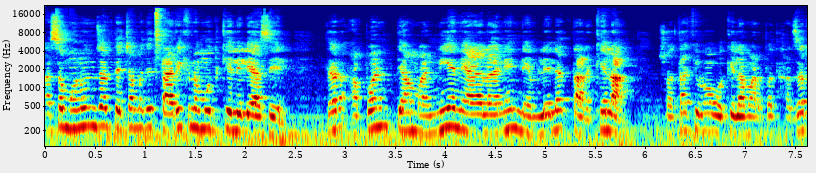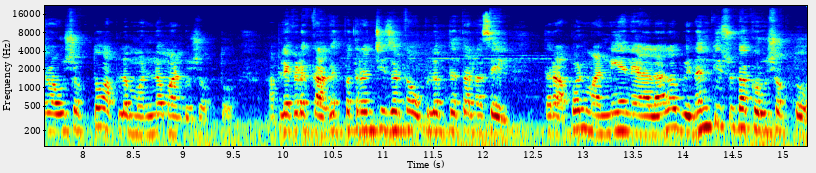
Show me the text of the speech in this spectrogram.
असं म्हणून जर त्याच्यामध्ये तारीख नमूद केलेली असेल तर आपण त्या माननीय न्यायालयाने नेमलेल्या तारखेला स्वतः किंवा वकिलामार्फत हजर राहू शकतो आपलं म्हणणं मांडू शकतो. आपल्याकडे कागदपत्रांची जर का उपलब्धता नसेल तर आपण माननीय न्यायालयाला विनंतीसुद्धा करू शकतो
